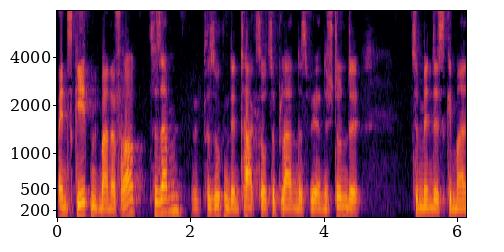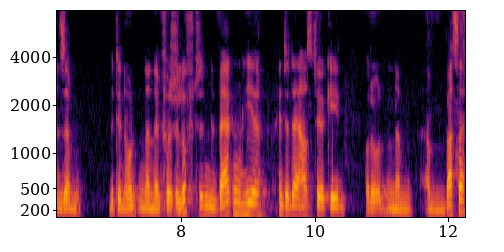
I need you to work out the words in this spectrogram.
Wenn es geht, mit meiner Frau zusammen. Wir versuchen den Tag so zu planen, dass wir eine Stunde zumindest gemeinsam mit den Hunden an der frische Luft in den Bergen hier hinter der Haustür gehen oder unten am, am Wasser.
